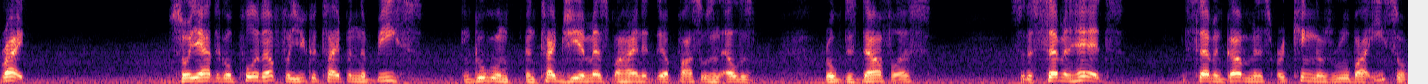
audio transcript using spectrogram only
Right. So you have to go pull it up for you. You could type in the beast in Google and type GMS behind it. The apostles and elders broke this down for us. So the seven heads, the seven governments or kingdoms ruled by Esau.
